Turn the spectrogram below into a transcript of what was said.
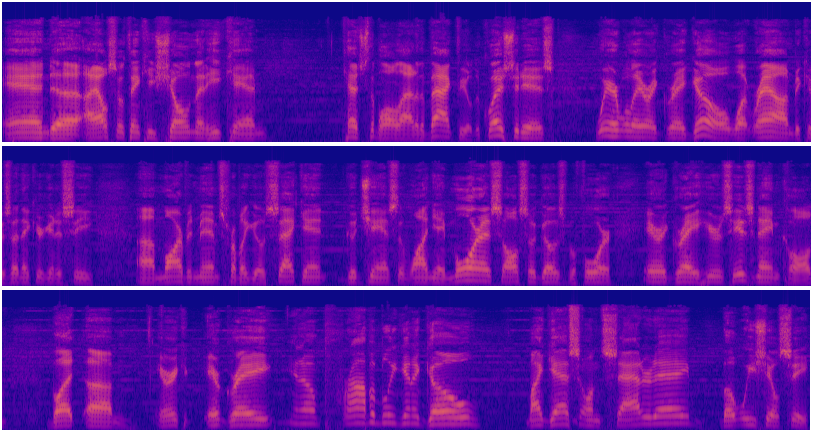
and uh, I also think he's shown that he can catch the ball out of the backfield. The question is, where will Eric Gray go? What round? Because I think you're going to see uh, Marvin Mims probably goes second. Good chance that Wanya Morris also goes before Eric Gray. Here's his name called. But um, Eric, Eric Gray, you know, probably going to go my guess on Saturday, but we shall see.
